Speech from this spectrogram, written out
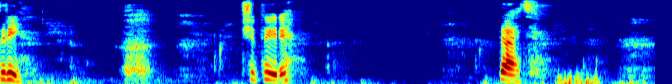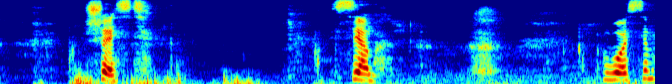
Три. Четыре. Пять. Шесть. Семь. Восемь.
